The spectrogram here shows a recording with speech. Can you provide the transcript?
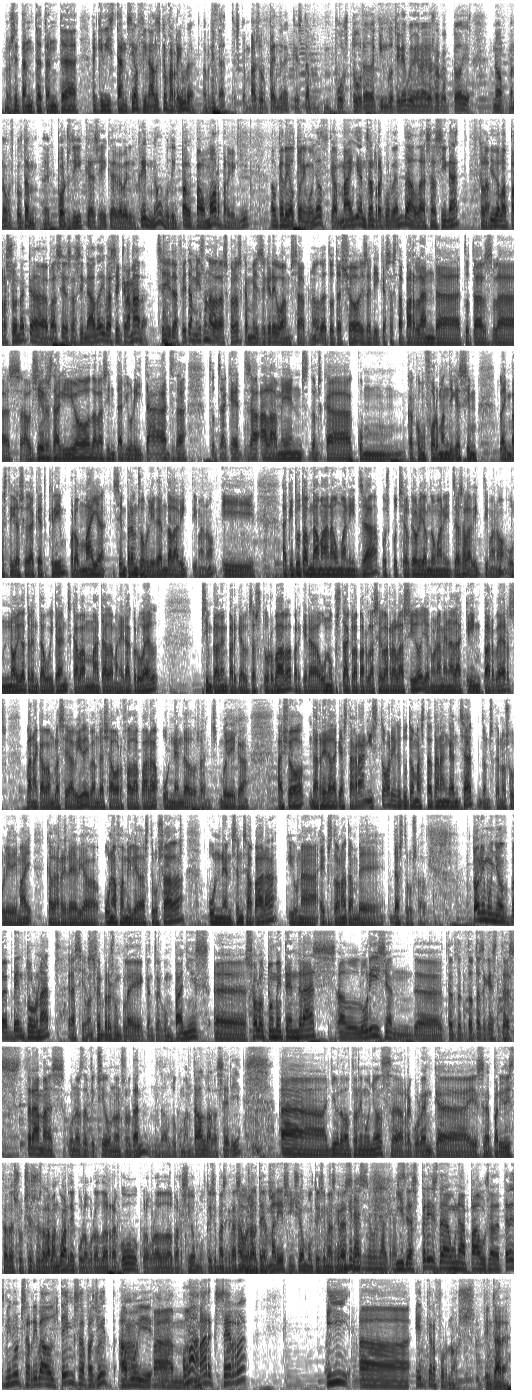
no sé, tanta, tanta equidistància al final és que fa riure, la veritat. És que em va sorprendre aquesta postura de Quim Gutiérrez, vull dir, no, jo sóc actor... I... No, bueno, escolta'm, eh, pots dir que sí, que hi va haver un crim, no? Ho dic pel, pel mort, perquè aquí el que deia el Toni Muñoz, que mai ens en recordem de l'assassinat i de la persona que va ser assassinada i va ser cremada. Sí, de fet, a mi és una de les coses que més greu em sap, no?, de tot això. És a dir, que s'està parlant de tots les, els girs de guió, de les interioritats, de tots aquests elements doncs, que, com, que conformen, diguéssim, la investigació d'aquest crim, però mai, sempre ens oblidem de la víctima, no? I aquí tothom demana humanitzar, doncs potser el que hauríem d'humanitzar és a la víctima, no? Un noi de 38 anys que van matar de manera cruel simplement perquè els estorbava, perquè era un obstacle per la seva relació, i en una mena de crim pervers van acabar amb la seva vida i van deixar orfe de pare un nen de dos anys. Vull dir que això, darrere d'aquesta gran història que tothom està tan enganxat, doncs que no s'oblidi mai que darrere hi havia una família destrossada, un nen sense pare i una exdona també destrossada. Toni Muñoz, ben tornat. Gràcies. Com sempre és un plaer que ens acompanyis. Eh, solo tu me tendràs l'origen de tot, de totes aquestes trames, unes de ficció, unes no tant, del documental, de la sèrie. Eh, el llibre del Toni Muñoz, eh, recordem que és periodista de successos de La Vanguardia, col·laborador de RAC1, col·laborador del Versió, moltíssimes gràcies. A vosaltres. Maria Xinxó, moltíssimes gràcies. Gràcies a vosaltres. I després d'una pausa de 3 minuts, arriba el temps afegit avui amb Home. Marc Serra i uh, Edgar Fornós. Fins ara.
